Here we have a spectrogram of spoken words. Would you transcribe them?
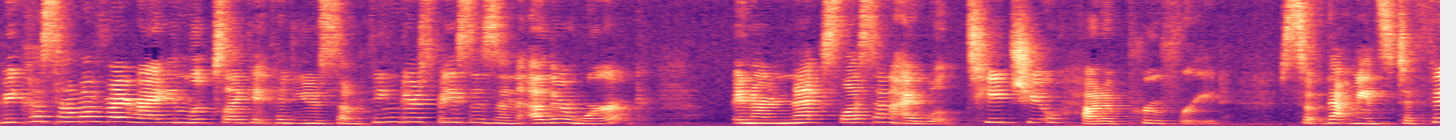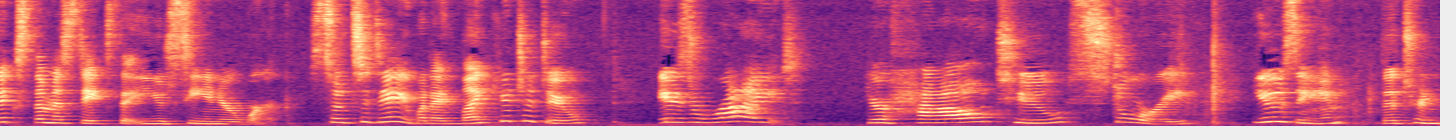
because some of my writing looks like it could use some finger spaces and other work. In our next lesson, I will teach you how to proofread. So that means to fix the mistakes that you see in your work. So today, what I'd like you to do is write your how-to story using the tra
